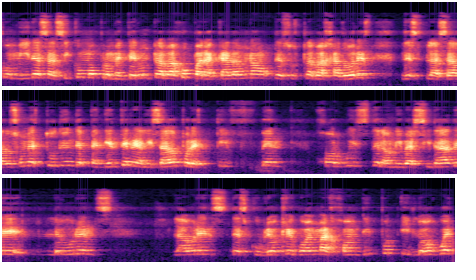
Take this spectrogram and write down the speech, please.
comidas, así como prometer un trabajo para cada uno de sus trabajadores desplazados. Un estudio independiente realizado por Stephen Horwitz de la Universidad de Lawrence, Lawrence descubrió que Walmart, Home Depot y Lowell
